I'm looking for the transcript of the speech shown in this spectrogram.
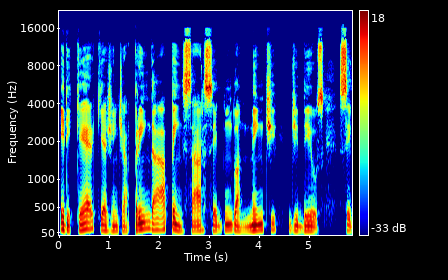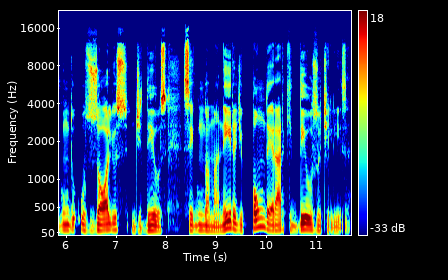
Ele quer que a gente aprenda a pensar segundo a mente de Deus, segundo os olhos de Deus, segundo a maneira de ponderar que Deus utiliza.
